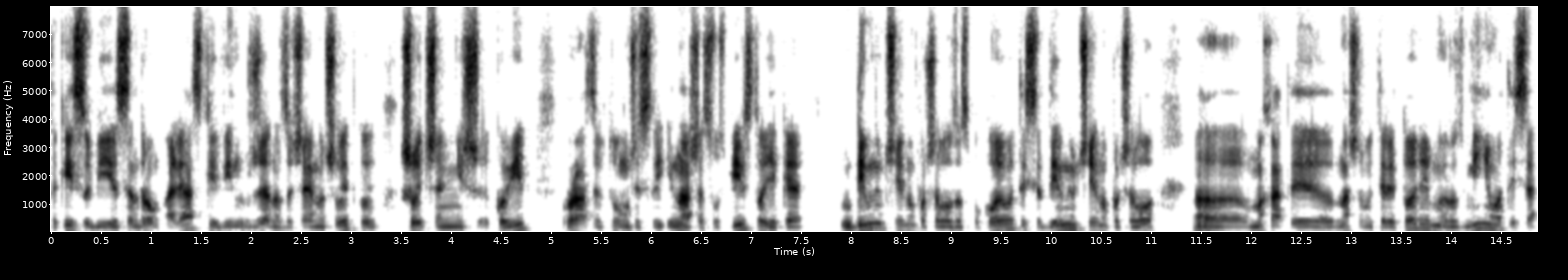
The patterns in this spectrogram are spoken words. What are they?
такий собі синдром Аляски він вже надзвичайно швидко, швидше ніж ковід, вразив в тому числі і наше суспільство, яке дивним чином почало заспокоюватися, дивним чином почало е, махати нашими територіями, розмінюватися.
